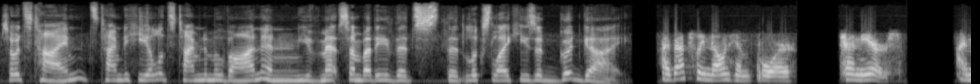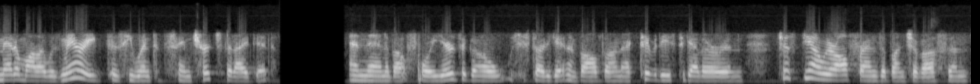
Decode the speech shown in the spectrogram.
So it's time. It's time to heal. It's time to move on. And you've met somebody that's that looks like he's a good guy. I've actually known him for 10 years. I met him while I was married because he went to the same church that I did. And then about four years ago, he started getting involved on activities together and just, you know, we were all friends, a bunch of us. And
